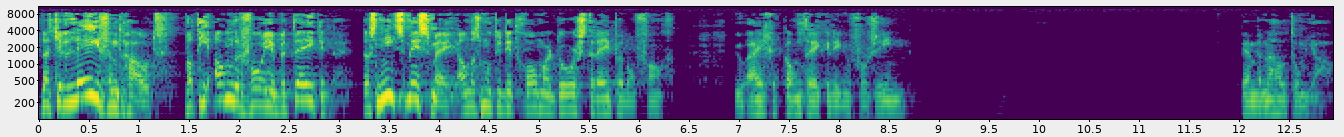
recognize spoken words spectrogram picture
Dat je levend houdt wat die ander voor je betekende. Daar is niets mis mee, anders moet u dit gewoon maar doorstrepen of van uw eigen kanttekeningen voorzien. Ik ben benauwd om jou.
